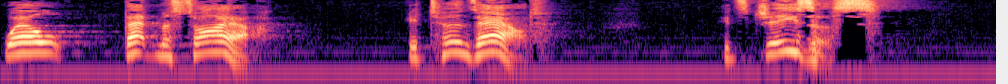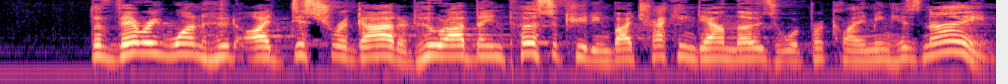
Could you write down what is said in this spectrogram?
Well, that Messiah, it turns out, it's Jesus. The very one who I disregarded, who I'd been persecuting by tracking down those who were proclaiming his name.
